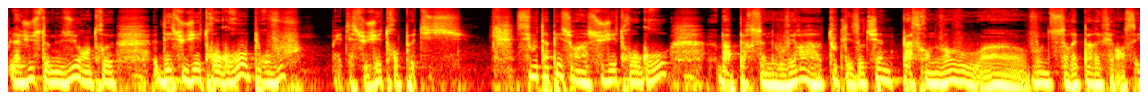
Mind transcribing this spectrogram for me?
la juste mesure entre des sujets trop gros pour vous et des sujets trop petits. Si vous tapez sur un sujet trop gros, bah personne ne vous verra. Toutes les autres chaînes passeront devant vous. Hein. Vous ne serez pas référencé.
